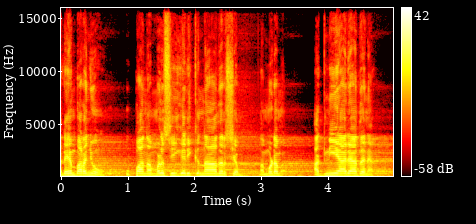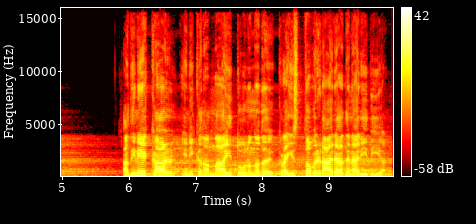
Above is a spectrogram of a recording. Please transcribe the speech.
അദ്ദേഹം പറഞ്ഞു ഉപ്പ നമ്മൾ സ്വീകരിക്കുന്ന ആദർശം നമ്മുടെ അഗ്നിയാരാധന അതിനേക്കാൾ എനിക്ക് നന്നായി തോന്നുന്നത് ക്രൈസ്തവരുടെ ആരാധനാ രീതിയാണ്.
